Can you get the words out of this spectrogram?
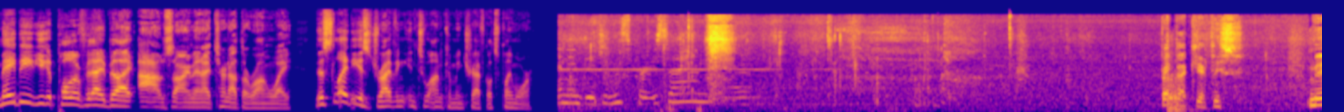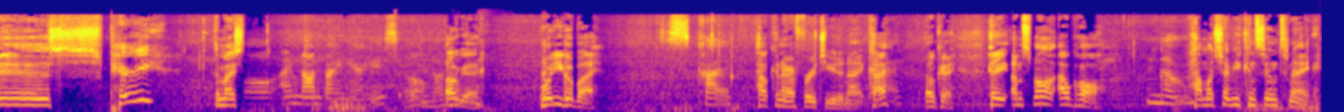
Maybe you get pulled over for that, you'd be like, ah, I'm sorry, man, I turned out the wrong way. This lady is driving into oncoming traffic. Let's play more. An indigenous person. And Right back here, please. Miss Perry? Am I. well, I'm non-binary, so Okay. What do you go by? it's Kai. How can I refer to you tonight? Kai? Kai. Okay. Hey, I'm smelling alcohol. I know. How much have you consumed tonight?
